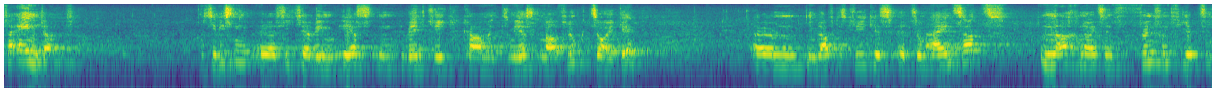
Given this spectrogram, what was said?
verändert. Sie wissen äh, sicher, im Ersten Weltkrieg kamen zum ersten Mal Flugzeuge ähm, im Laufe des Krieges äh, zum Einsatz. Nach 1945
